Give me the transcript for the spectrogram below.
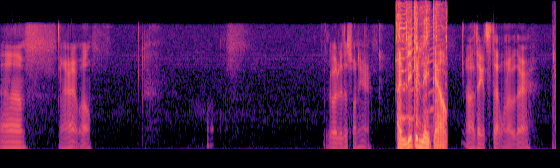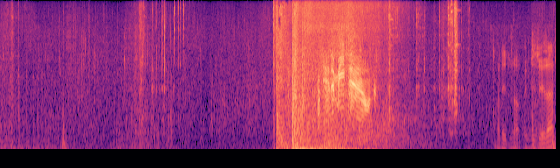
Um, alright, well. We'll go to this one here. A little later. Oh, I think it's that one over there. Enemy down! I did not mean to do that.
